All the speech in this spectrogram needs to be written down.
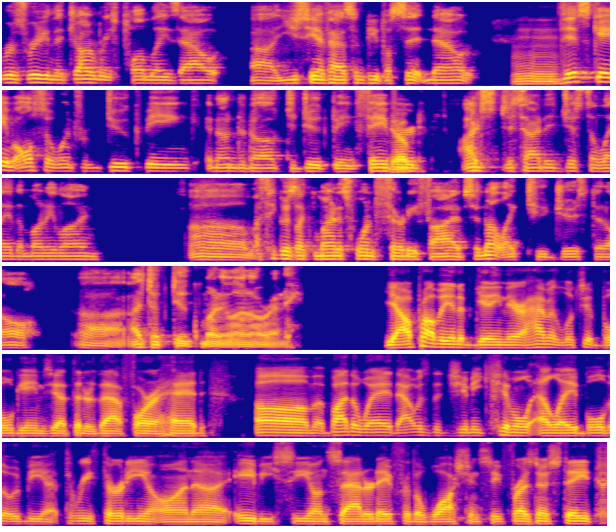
was reading that John Rhys Plumlee's out. Uh, UCF has some people sitting out. Mm-hmm. This game also went from Duke being an underdog to Duke being favored. Yep. I just decided just to lay the money line. Um, I think it was like minus one thirty five, so not like too juiced at all. Uh, I took Duke money line already. Yeah, I'll probably end up getting there. I haven't looked at bowl games yet that are that far ahead. Um, by the way, that was the Jimmy Kimmel LA Bowl that would be at 3:30 on uh, ABC on Saturday for the Washington State Fresno State.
